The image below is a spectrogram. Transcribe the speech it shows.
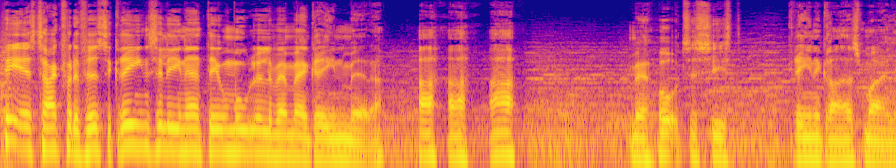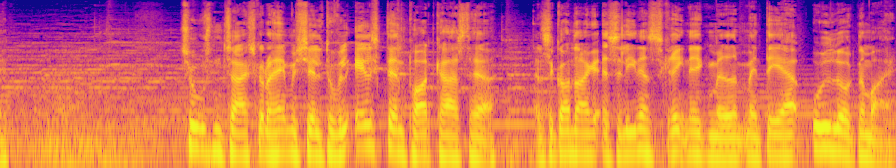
PS, tak for det fedeste grin, Selina. Det er umuligt at lade være med at grine med dig. Ha, ha, ha. Med H til sidst. Grinegræder smiley. Tusind tak skal du have, Michelle. Du vil elske den podcast her. Altså godt nok, at Selina skriner ikke med, men det er udelukkende mig.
